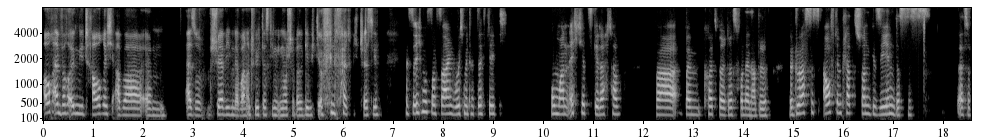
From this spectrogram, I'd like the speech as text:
auch einfach irgendwie traurig, aber ähm, also schwerwiegender war natürlich das gegen Ingolstadt. Also gebe ich dir auf jeden Fall recht, Jesse. Also ich muss noch sagen, wo ich mir tatsächlich, wo man echt jetzt gedacht habe, war beim Kreuzbandriss von der Nadel. Weil du hast es auf dem Platz schon gesehen, dass es, also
